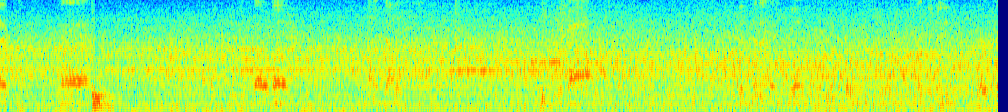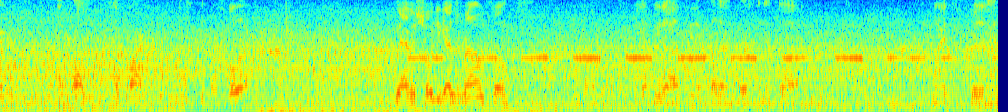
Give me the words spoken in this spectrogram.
Texas. Uh, just out of, uh, out of Dallas. Still got good 10 hours to go. Truck's running perfect. No problems so far. The car's full up. We haven't showed you guys around, so. You guys need to uh, see the color in person. It's a nice, really nice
